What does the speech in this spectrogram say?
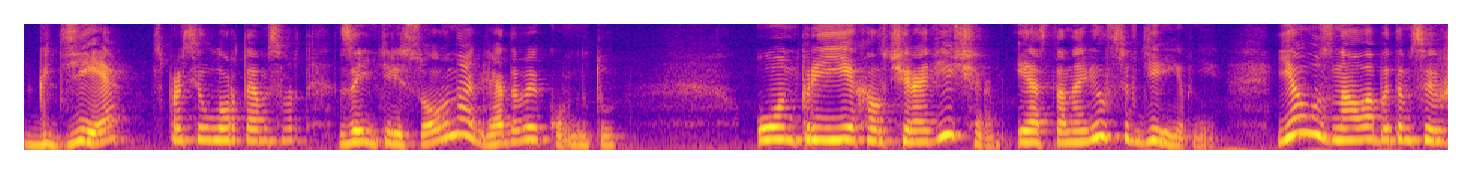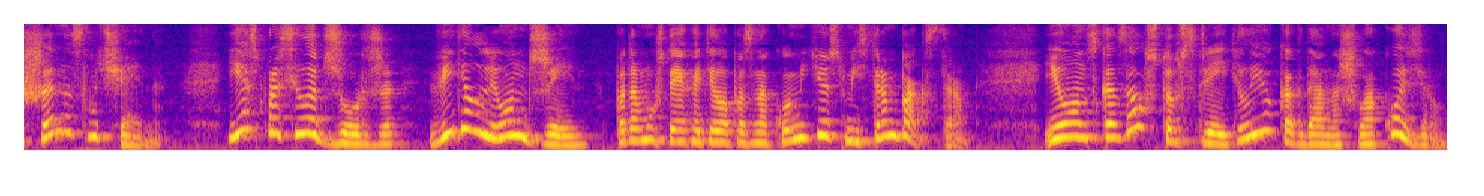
Где?» – спросил лорд Эмсворт, заинтересованно оглядывая комнату. Он приехал вчера вечером и остановился в деревне. Я узнала об этом совершенно случайно. Я спросила Джорджа, видел ли он Джейн, потому что я хотела познакомить ее с мистером Бакстером. И он сказал, что встретил ее, когда она шла к озеру.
